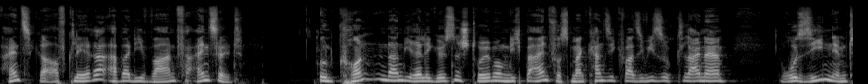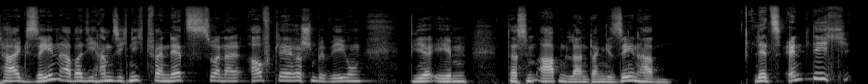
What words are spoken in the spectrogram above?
einzige Aufklärer, aber die waren vereinzelt. und konnten dann die religiösen Strömungen nicht beeinflussen. Man kann sie quasi wie so kleine Rosinen im Teig sehen, aber die haben sich nicht vernetzt zu einer aufklärerischen Bewegung, wie wir eben das im Abendland dann gesehen haben. Letztendlich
